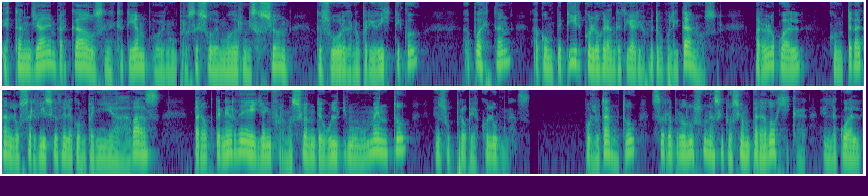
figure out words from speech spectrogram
están ya embarcados en este tiempo en un proceso de modernización de su órgano periodístico, apuestan a competir con los grandes diarios metropolitanos, para lo cual contratan los servicios de la compañía Abbas para obtener de ella información de último momento en sus propias columnas. Por lo tanto, se reproduce una situación paradójica en la cual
